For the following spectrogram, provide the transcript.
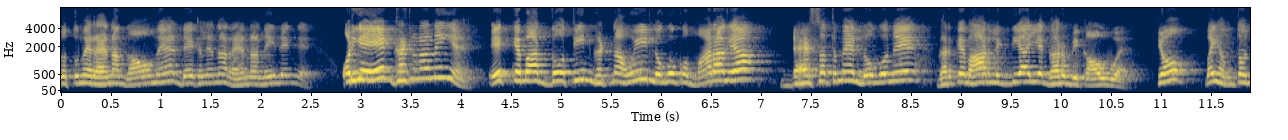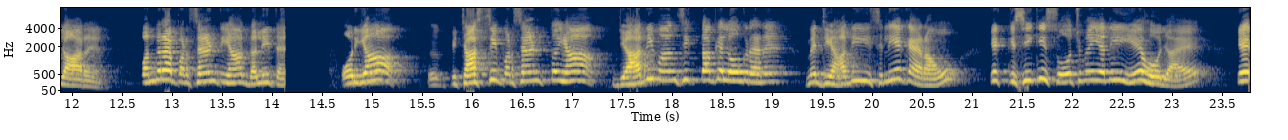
तो तुम्हें रहना गाँव में है, देख लेना, रहना नहीं देंगे। और ये एक घटना नहीं है। एक के बाद दो तीन घटना हुई, लोगों को मारा गया। दहशत में लोगों ने घर के बाहर लिख दिया, ये घर बिकाऊ है। क्यों? भाई, हम तो जा रहे हैं। पंद्रह परसेंट यहाँ दलित हैं। और यहाँ, पिचासी परसेंट तो यहाँ जिहादी मानसिकता के लोग रह रहे हैं। मैं जिहादी इसलिए कह रहा हूँ कि किसी की सोच में यदि ये हो जाए कि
